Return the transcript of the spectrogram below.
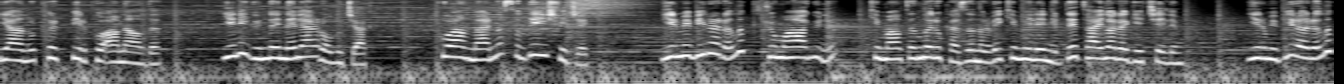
Yağnur 41 puan aldı. Yeni günde neler olacak? Puanlar nasıl değişecek? 21 Aralık Cuma günü kim altınları kazanır ve kim elenir detaylara geçelim. 21 Aralık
